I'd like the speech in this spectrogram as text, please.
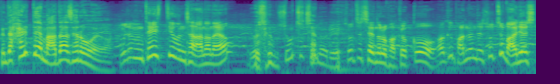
근데 할 때마다 새로워요. 요즘 테이스티분 잘안 하나요? 요즘 쇼츠 채널이 쇼츠 채널로 바뀌었고 아 그 봤는데 쇼츠 많이 하시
